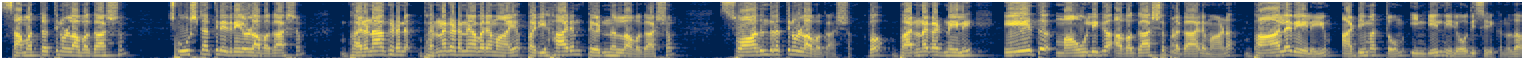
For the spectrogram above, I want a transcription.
സമത്വത്തിനുള്ള അവകാശം ചൂഷണത്തിനെതിരെയുള്ള അവകാശം ഭരണഘടന ഭരണഘടനാപരമായ പരിഹാരം തേടുന്നുള്ള അവകാശം സ്വാതന്ത്ര്യത്തിനുള്ള അവകാശം. അപ്പോൾ ഭരണഘടനയിലെ ഏത് മൗലിക അവകാശ പ്രകാരമാണ് ബാലവേലയും അടിമത്വവും ഇന്ത്യയിൽ നിരോധിച്ചിരിക്കുന്നത്?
